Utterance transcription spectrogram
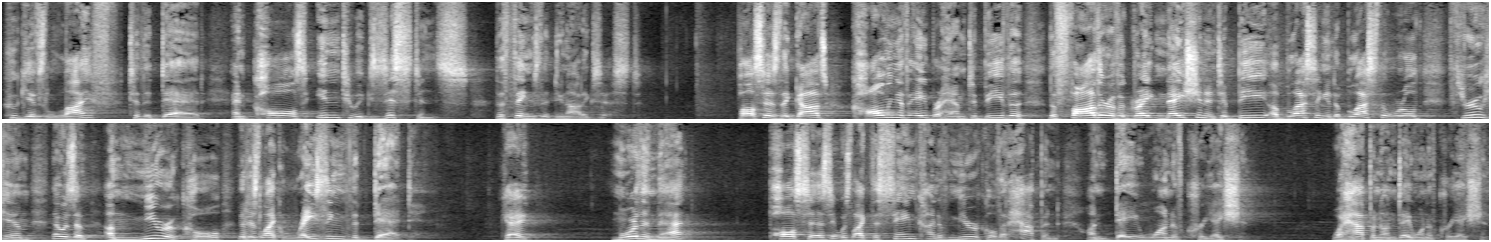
who gives life to the dead and calls into existence the things that do not exist. Paul says that God's calling of Abraham to be the, the father of a great nation and to be a blessing and to bless the world through him, that was a, a miracle that is like raising the dead. Okay? More than that, Paul says it was like the same kind of miracle that happened on day one of creation. What happened on day one of creation?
